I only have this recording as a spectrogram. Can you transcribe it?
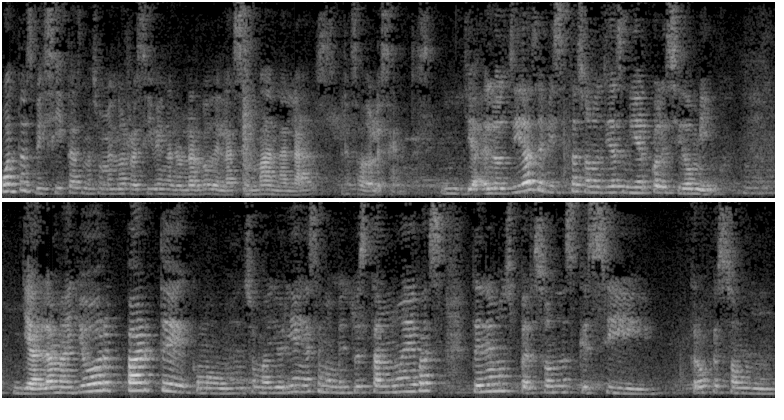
¿Cuántas visitas más o menos reciben a lo largo de la semana las, las adolescentes? Ya, los días de visita son los días miércoles y domingo. Ya la mayor parte, como en su mayoría en ese momento están nuevas, tenemos personas que sí, creo que son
